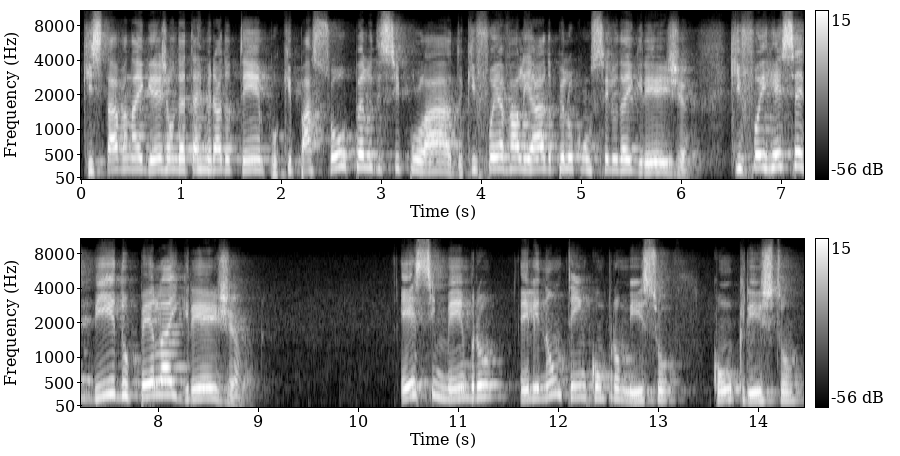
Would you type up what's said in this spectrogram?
que estava na igreja há um determinado tempo, que passou pelo discipulado, que foi avaliado pelo conselho da igreja, que foi recebido pela igreja. Esse membro, ele não tem compromisso com o Cristo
